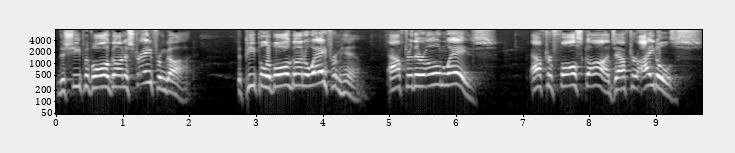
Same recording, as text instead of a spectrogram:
the sheep have all gone astray from God. The people have all gone away from him after their own ways after false gods, after idols.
